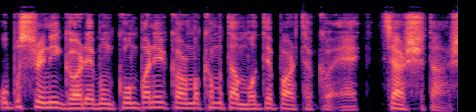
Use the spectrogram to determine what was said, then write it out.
উপশ্রেণী গড় এবং কোম্পানির কর্মক্ষমতার মধ্যে পার্থক্য এক চার শতাংশ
